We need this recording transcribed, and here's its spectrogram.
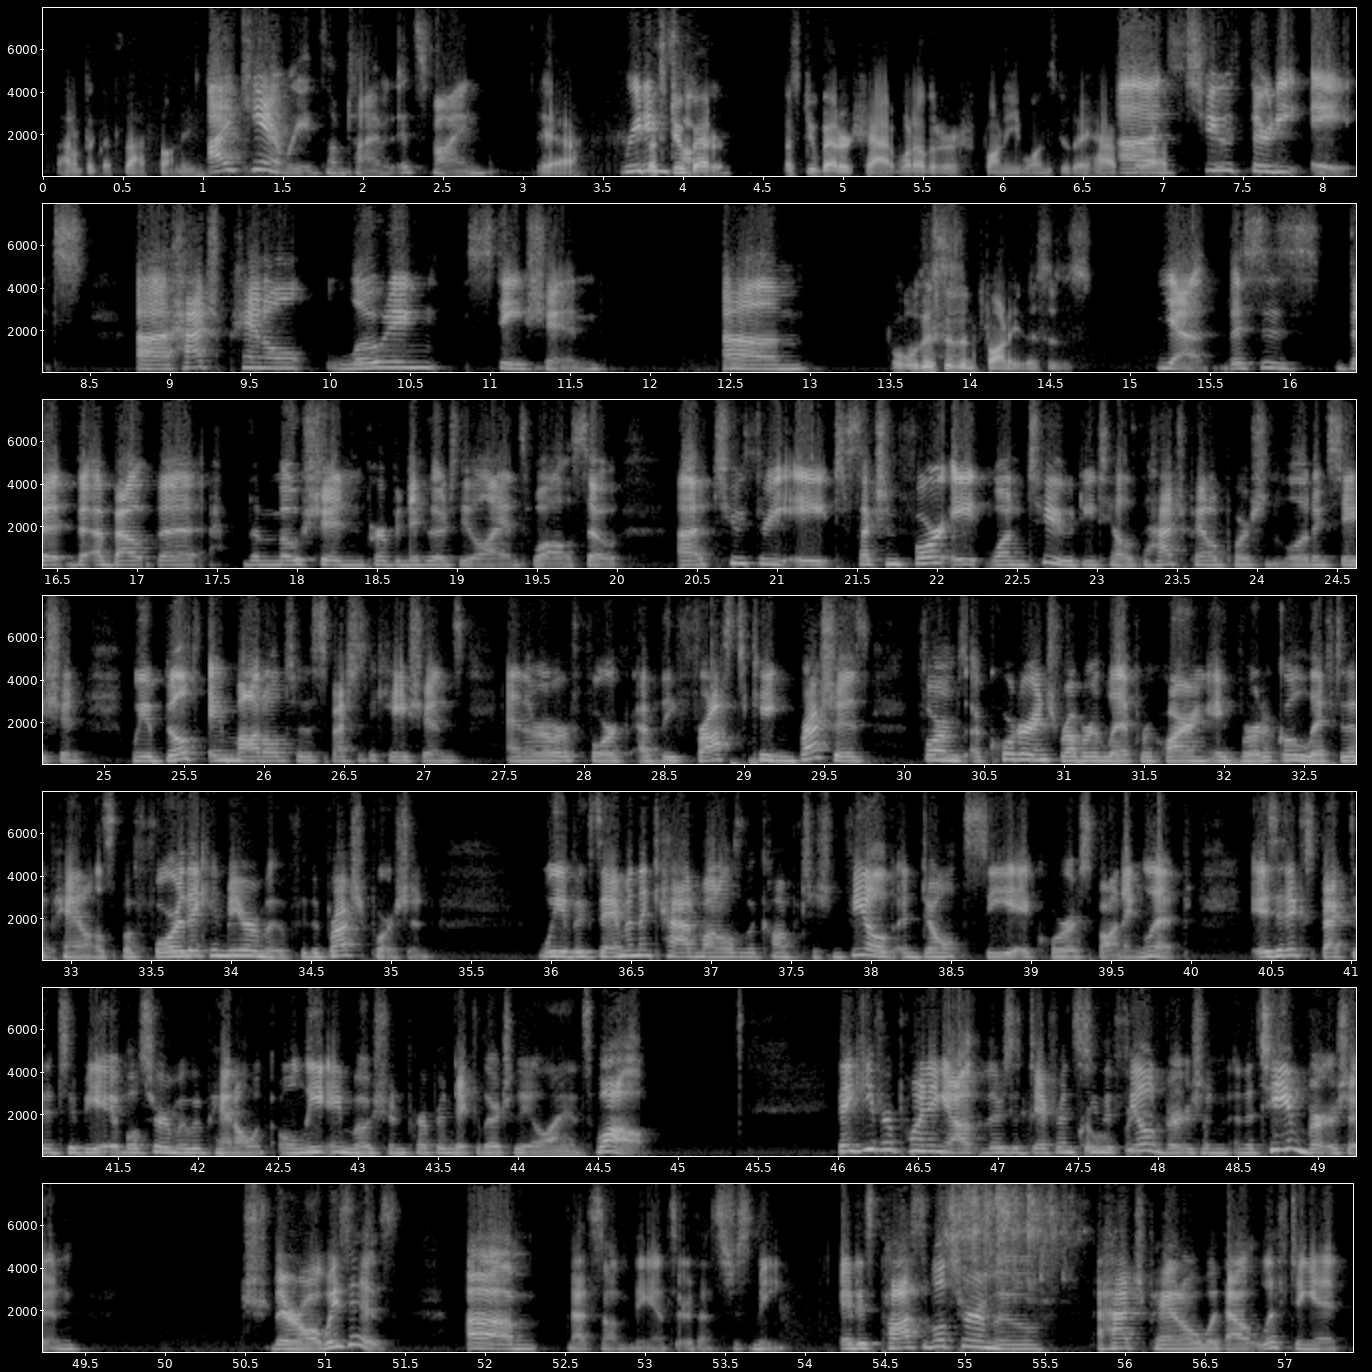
I don't think that's that funny. I can't read sometimes. It's fine. Yeah. Reading. Let's do hard. better. Let's do better, chat. What other funny ones do they have for uh, us? 238. Uh, hatch panel loading station. Um, well, this isn't funny. This is. Yeah, this is the, the about the the motion perpendicular to the alliance wall. So uh, 238, section 4812 details the hatch panel portion of the loading station. We have built a model to the specifications, and the rubber fork of the Frost King brushes forms a quarter inch rubber lip requiring a vertical lift of the panels before they can be removed through the brush portion. We have examined the CAD models of the competition field and don't see a corresponding lift. Is it expected to be able to remove a panel with only a motion perpendicular to the alliance wall? Thank you for pointing out there's a difference between the field version and the team version. There always is. Um, that's not the answer. That's just me. It is possible to remove a hatch panel without lifting it,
